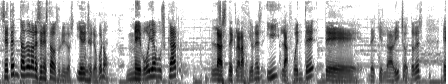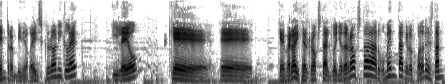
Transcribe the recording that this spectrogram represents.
70 dólares en Estados Unidos. Y he dicho yo, bueno, me voy a buscar las declaraciones y la fuente de, de quien lo ha dicho. Entonces, entro en Video Games Chronicle y leo que, eh, que es verdad, dice el Rockstar, el dueño de Rockstar, argumenta que los jugadores están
